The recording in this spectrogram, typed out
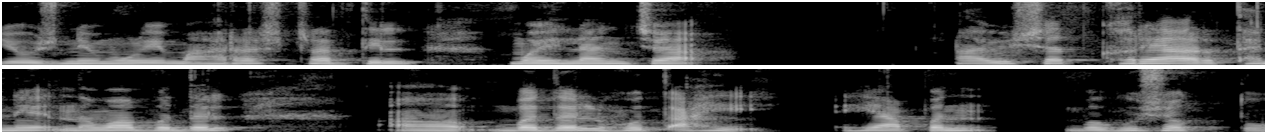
योजनेमुळे महाराष्ट्रातील महिलांच्या आयुष्यात खऱ्या अर्थाने नवा बदल बदल होत आहे हे आपण बघू शकतो.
